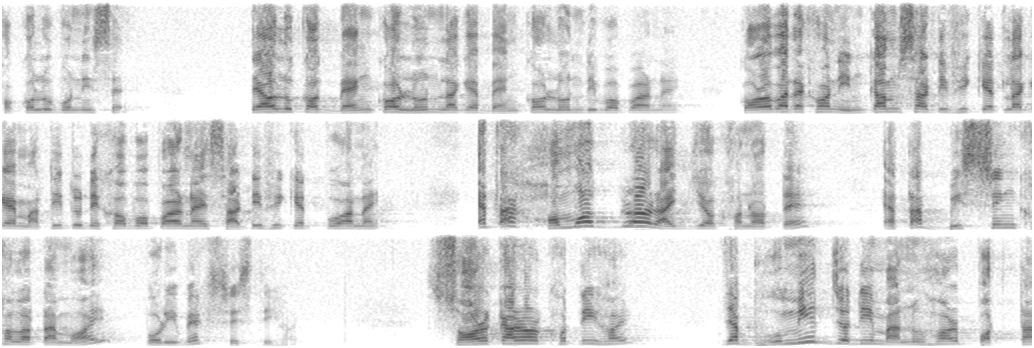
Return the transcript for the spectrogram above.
সকলো বনিছে। তেওঁলোকক বেংকৰ লোন লাগে বেংকৰ লোন দিব পৰা নাই। ক'ৰবাত এখন ইনকাম চাৰ্টিফিকেট লাগে মাটিটো দেখুৱাব পৰা নাই চাৰ্টিফিকেট পোৱা নাই। এটা সমগ্ৰ ৰাজ্যখনতে এটা বিশৃংখলতাময় পৰিৱেশ সৃষ্টি হয়। চৰকাৰৰ ক্ষতি হয় যে ভূমিত যদি মানুহৰ পট্টা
